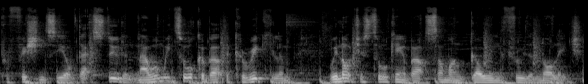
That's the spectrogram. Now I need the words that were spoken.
proficiency of that student. Now, when we talk about the curriculum, we're not just talking about someone going through the knowledge.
